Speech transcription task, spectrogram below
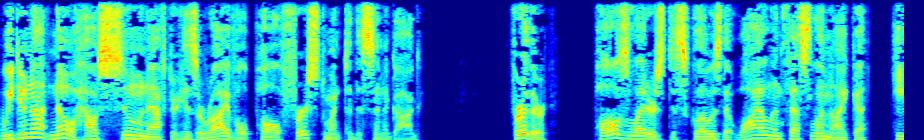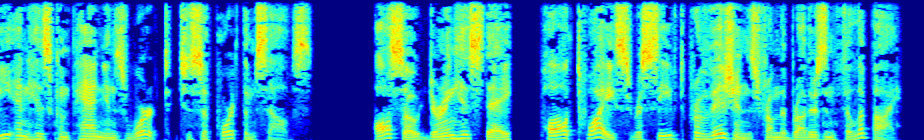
We do not know how soon after his arrival Paul first went to the synagogue. Further, Paul's letters disclose that while in Thessalonica, he and his companions worked to support themselves. Also, during his stay, Paul twice received provisions from the brothers in Philippi.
